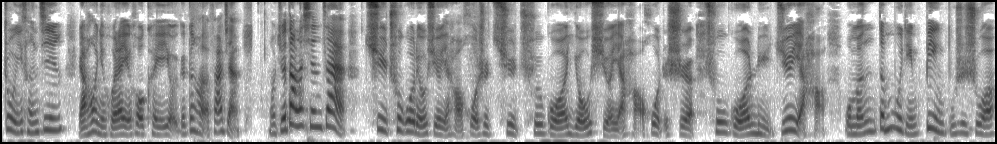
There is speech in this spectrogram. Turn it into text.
注一层金，然后你回来以后可以有一个更好的发展。我觉得到了现在，去出国留学也好，或者是去出国游学也好，或者是出国旅居也好，我们的目的并不是说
